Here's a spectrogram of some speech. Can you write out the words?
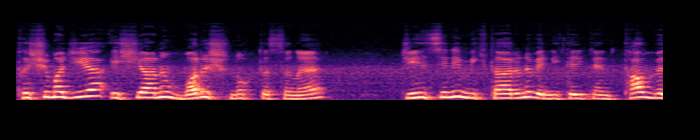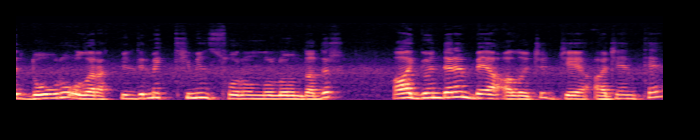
taşımacıya eşyanın varış noktasını, cinsini, miktarını ve niteliklerini tam ve doğru olarak bildirmek kimin sorumluluğundadır? A. Gönderen B. Alıcı C. Acente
